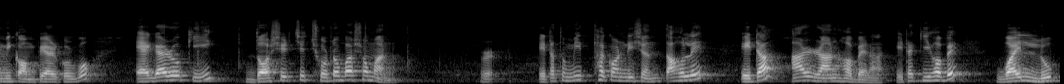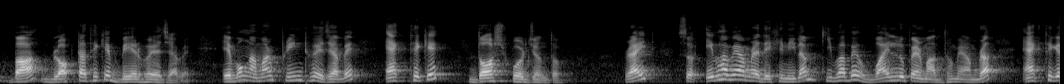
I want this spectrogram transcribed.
আমি কম্পেয়ার করব। এগারো কি দশের চেয়ে ছোট বা সমান? এটা তো মিথ্যা কন্ডিশন তাহলে এটা আর রান হবে না। এটা কি হবে? ওয়াইল লুপ বা ব্লকটা থেকে বের হয়ে যাবে এবং আমার প্রিন্ট হয়ে যাবে এক থেকে দশ পর্যন্ত রাইট সো এভাবে আমরা দেখে নিলাম কীভাবে ওয়াইল লুপের মাধ্যমে আমরা এক থেকে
